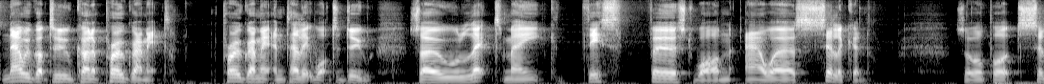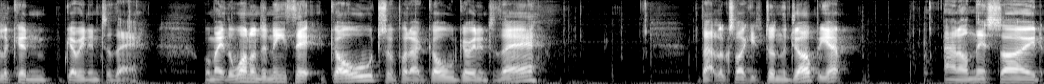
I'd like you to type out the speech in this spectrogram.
Now we've got to kind of program it. Program it and tell it what to do. So, let's make this first one our silicon. So we'll put silicon going into there. We'll make the one underneath it gold, so we'll put our gold going into there. That looks like it's done the job, yep. And on this side,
